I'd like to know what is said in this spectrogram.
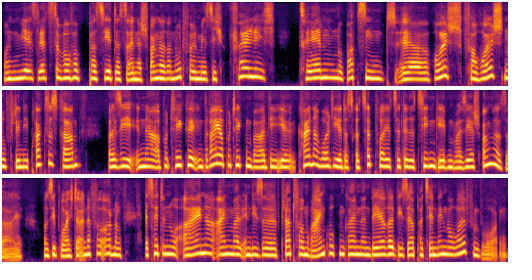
Und mir ist letzte Woche passiert, dass eine Schwangere notfallmäßig völlig tränenrotzend äh, verheuschnupft in die Praxis kam, weil sie in der Apotheke, in drei Apotheken war, die ihr, keiner wollte ihr das rezeptfreie Cetirizin geben, weil sie ja schwanger sei. Und sie bräuchte eine Verordnung. Es hätte nur einer einmal in diese Plattform reingucken können, dann wäre dieser Patientin geholfen worden.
